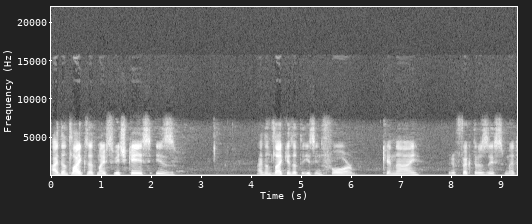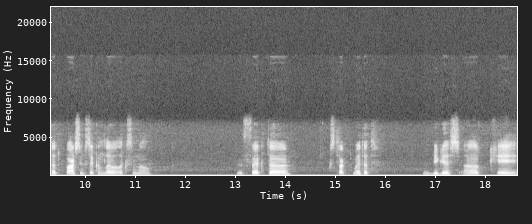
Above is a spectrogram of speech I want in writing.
I don't like that my switch case is I don't like it that it is in for can I refactor this method? Parsing second level XML refactor extract method biggest okay.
